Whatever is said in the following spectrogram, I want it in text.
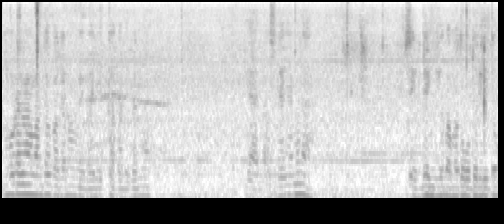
Mura lang naman to pag ano, may galit ka, palitan mo. Yan, tapos ganyan mo na. Kasi hindi ka pa matuto dito.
